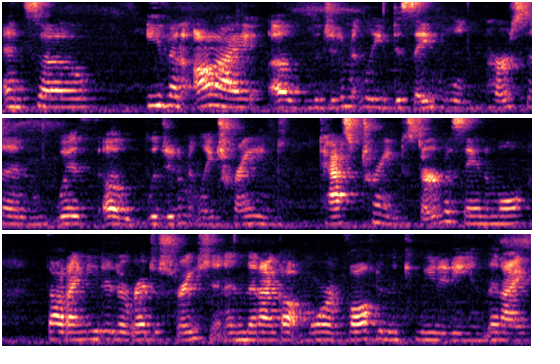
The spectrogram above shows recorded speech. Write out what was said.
And so, even I, a legitimately disabled person with a legitimately trained, task trained service animal, thought I needed a registration. And then I got more involved in the community, and then I,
